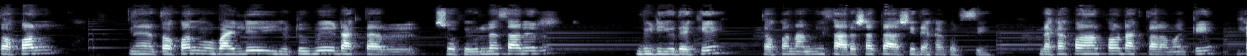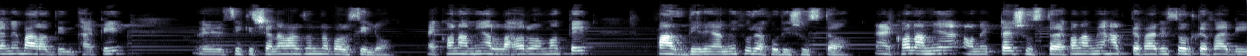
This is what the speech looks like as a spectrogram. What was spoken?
তখন তখন মোবাইলে, ইউটিউবে ডাক্তার শফিউল্লাহ স্যারের ভিডিও দেখে তখন আমি স্যারের সাথে আসি দেখা করছি। দেখা করার পর ডাক্তার আমাকে, এখানে বারো দিন থাকে চিকিৎসা নেওয়ার জন্য বলছিল। এখন আমি আল্লাহর রহমতে পাঁচ দিনে আমি পুরোপুরি সুস্থ। এখন আমি অনেকটাই সুস্থ। এখন আমি হাঁটতে পারি, চলতে পারি।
